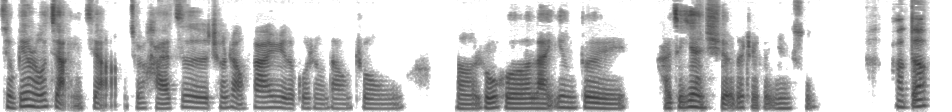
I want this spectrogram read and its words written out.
请冰柔讲一讲，就是孩子成长发育的过程当中。嗯，如何来应对孩子厌学的这个因素？好的，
